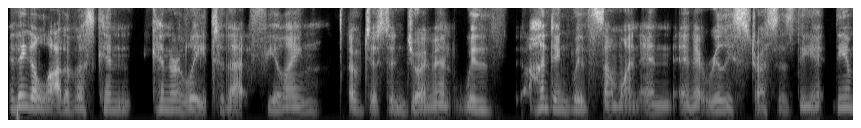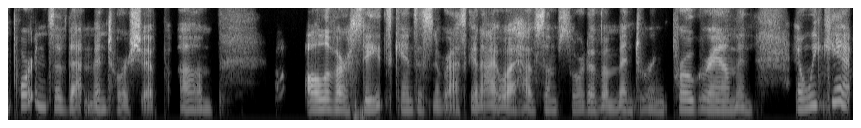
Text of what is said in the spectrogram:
I think a lot of us can can relate to that feeling of just enjoyment with hunting with someone and and it really stresses the the importance of that mentorship um, all of our states kansas nebraska and iowa have some sort of a mentoring program and and we can't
